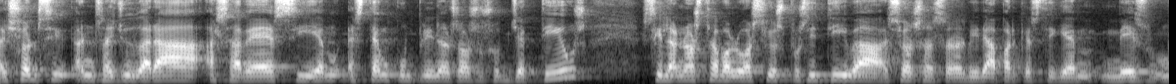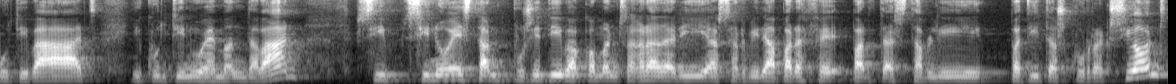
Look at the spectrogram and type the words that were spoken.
això ens, ens ajudarà a saber si hem, estem complint els nostres objectius, si la nostra avaluació és positiva, això ens servirà perquè estiguem més motivats i continuem endavant, si, si no és tan positiva com ens agradaria, servirà per, fer, per establir petites correccions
